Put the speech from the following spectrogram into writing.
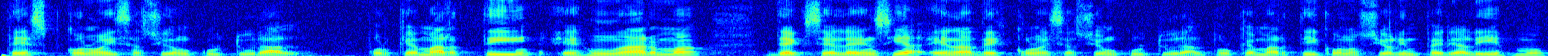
descolonización cultural, porque Martí es un arma de excelencia en la descolonización cultural, porque Martí conoció el imperialismo,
